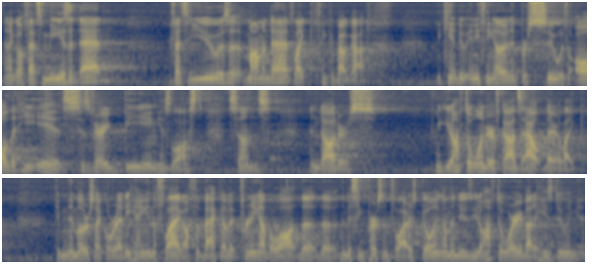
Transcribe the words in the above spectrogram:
And I go, if that's me as a dad, if that's you as a mom and dad, like, think about God. You can't do anything other than pursue with all that He is, His very being, His lost sons and daughters. You don't have to wonder if God's out there, like getting the motorcycle ready, hanging the flag off the back of it, printing out the, law, the, the, the missing person flyers, going on the news. You don't have to worry about it. He's doing it.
